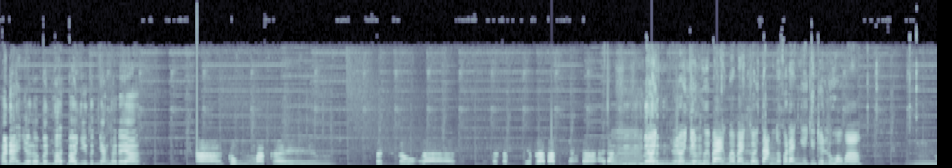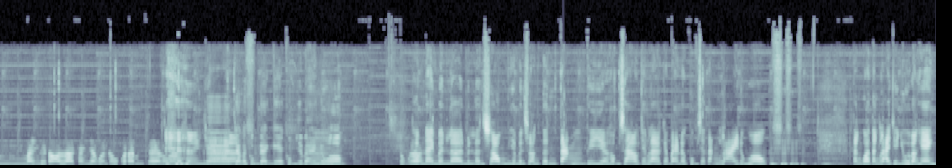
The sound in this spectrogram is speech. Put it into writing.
hồi nãy giờ là mình hết bao nhiêu tin nhắn rồi đây ạ? À, cũng mất rồi tính luôn là tính tấm tiếp là ba tin nhắn đó hải đăng ừ, rồi nhắn rồi những rồi. người bạn mà bạn gửi tặng nó có đang nghe chương trình luôn không ạ? Ừm, mấy người đó là khán giả quen thuộc của đài bến tre luôn ạ. Dạ. À chắc là cũng đang nghe cùng với bạn Ừ. đúng không? Đúng rồi. hôm nay mình là mình lên sóng và mình soạn tin tặng thì à, hôm sau chắc là các bạn đó cũng sẽ tặng lại đúng không? Tặng qua tặng lại cho vui bạn hen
